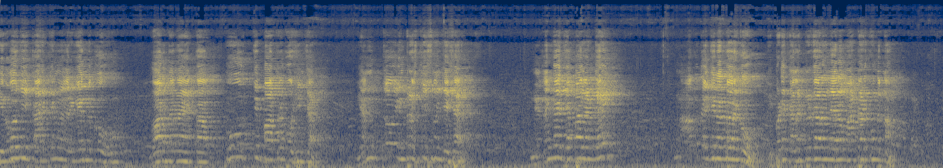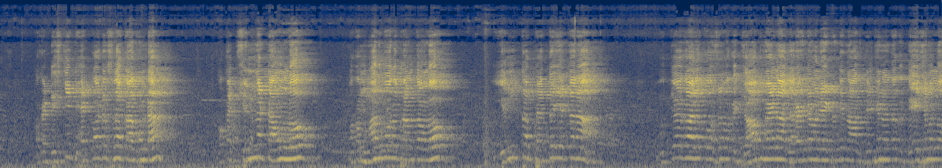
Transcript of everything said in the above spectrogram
ఈరోజు ఈ కార్యక్రమం జరిగేందుకు వారు తన యొక్క పూర్తి పాత్ర పోషించారు. ఎంతో ఇంట్రెస్ట్ తీసుకొని చేశారు. నిజంగా చెప్పాలంటే నాకు తగ్గినంత వరకు ఇప్పుడే కలెక్టర్ గారు నేను మాట్లాడుకుంటున్నాం. ఒక డిస్ట్రిక్ట్ హెడ్ క్వార్టర్స్లో కాకుండా ఒక చిన్న టౌన్లో ఒక మారుమూల ప్రాంతంలో ఇంత పెద్ద ఎత్తున ఉద్యోగాల కోసం ఒక జాబ్ మేళా జరగడం అనేటువంటి నాకు తెలిసినంత దేశంలో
